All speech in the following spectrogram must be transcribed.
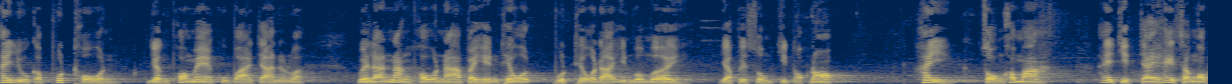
ให้อยู่กับพุทโธนอย่างพ่อแม่ครูบาอาจารย์นั้นว่า เวลานั่งภาวนาไปเห็นเทวบุตรเทวดาอินโวมเอยอย่าไปส่งจิตออกนอก ให้ส่งเข้ามาให้จิตใจให้สงบ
